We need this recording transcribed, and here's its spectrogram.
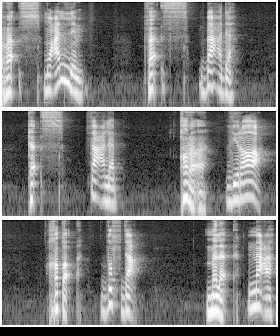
رأس. معلم. فأس. بعده كأس. ثعلب. قرأ. ذراع. خطأ. ضفدع. ملأ. مع.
